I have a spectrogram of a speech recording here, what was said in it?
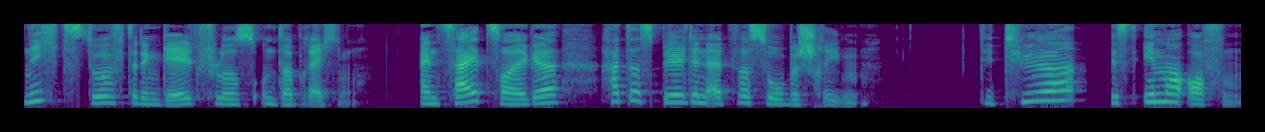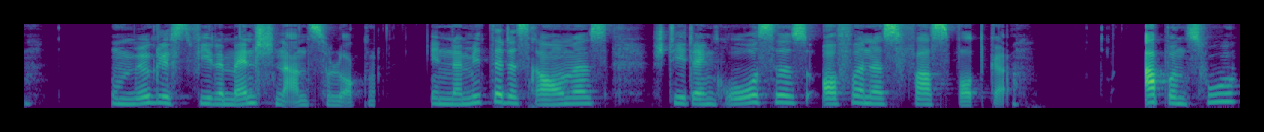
Nichts durfte den Geldfluss unterbrechen. Ein Zeitzeuge hat das Bild in etwa so beschrieben. Die Tür ist immer offen, um möglichst viele Menschen anzulocken. In der Mitte des Raumes steht ein großes, offenes Fass Wodka. Ab und zu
